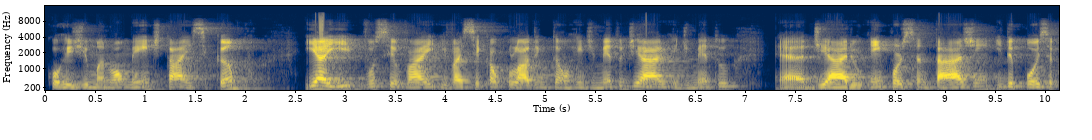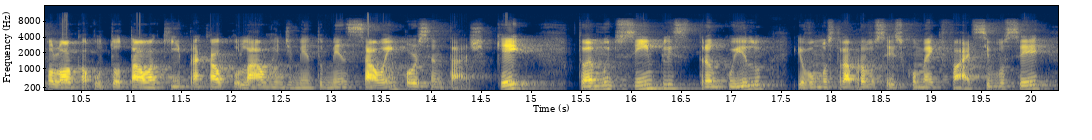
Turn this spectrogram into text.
corrigir manualmente, tá? Esse campo, e aí você vai e vai ser calculado então rendimento diário, rendimento é, diário em porcentagem e depois você coloca o total aqui para calcular o rendimento mensal em porcentagem, ok? Então é muito simples, tranquilo, eu vou mostrar para vocês como é que faz. Se você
